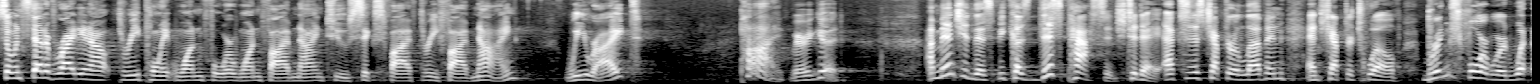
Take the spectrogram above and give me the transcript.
So instead of writing out 3.14159265359, we write pi. Very good. I mention this because this passage today, Exodus chapter 11 and chapter 12, brings forward what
